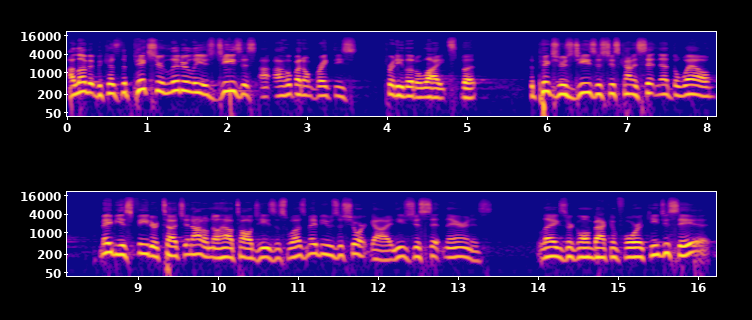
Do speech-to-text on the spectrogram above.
I love it because the picture literally is Jesus. I, I hope I don't break these pretty little lights, but the picture is Jesus just kind of sitting at the well. Maybe his feet are touching. I don't know how tall Jesus was. Maybe he was a short guy and he's just sitting there and his legs are going back and forth. Can you just see it?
